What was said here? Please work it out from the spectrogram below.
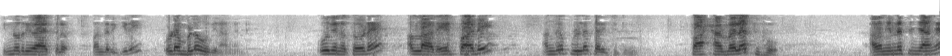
இன்னொரு ரிவாயத்துல வந்திருக்குது உடம்புல ஊதினாங்க ஊதினத்தோட அல்லாட ஏற்பாடு அங்க புள்ள தரிச்சிட்டு அவங்க என்ன செஞ்சாங்க?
